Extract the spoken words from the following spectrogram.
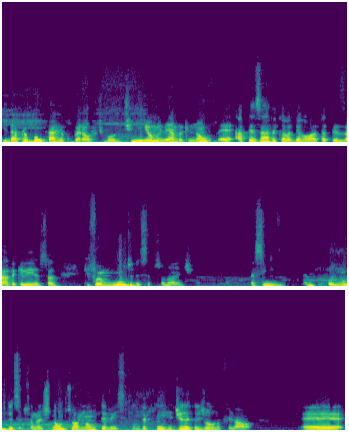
e dá para voltar a recuperar o futebol do time. E eu me lembro que não, é, apesar daquela derrota, apesar daquele resultado que foi muito decepcionante, assim, foi muito decepcionante não só não ter vencido, como ter perdido aquele jogo no final. É,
